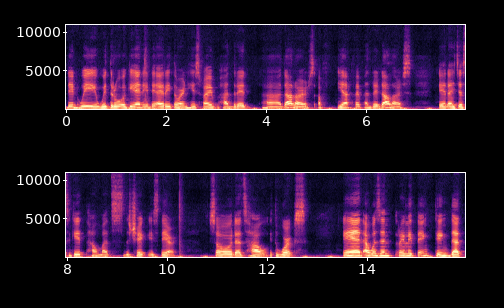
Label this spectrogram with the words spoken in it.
then we withdraw again and then i return his 500 uh, dollars of yeah 500 dollars. And i just get how much the check is there. So that's how it works. And i wasn't really thinking that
